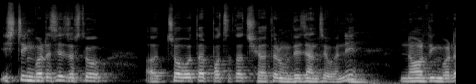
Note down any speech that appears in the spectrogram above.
इस्टिङबाट चाहिँ जस्तो चौहत्तर पचहत्तर छत्तर हुँदै जान्छ भने नर्दिङबाट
